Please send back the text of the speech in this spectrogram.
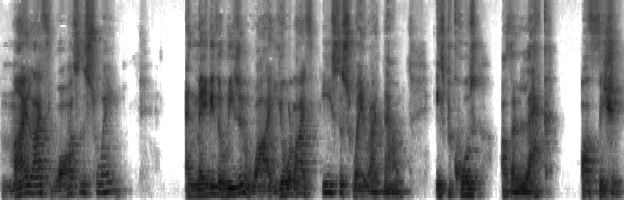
my life was this way, and maybe the reason why your life is this way right now, is because of a lack of vision.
